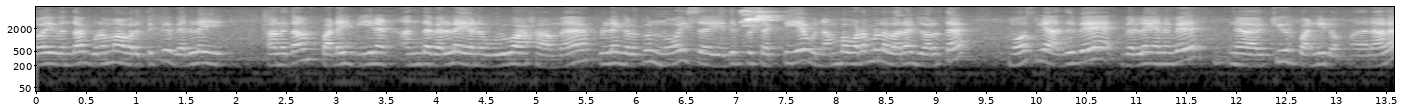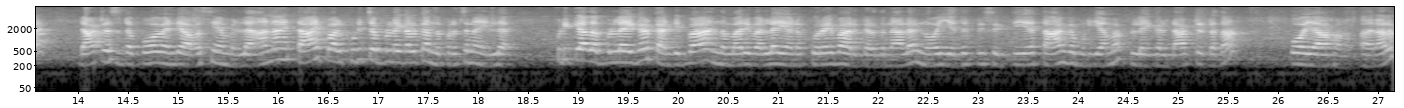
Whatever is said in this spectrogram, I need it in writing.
நோய் வந்தால் குணமாகறதுக்கு வெள்ளை அணு தான் படை வீரன். அந்த வெள்ளை அணு உருவாகாமல் பிள்ளைங்களுக்கும் நோய் ச எதிர்ப்பு சக்தியே நம்ம உடம்புல வர ஜுரத்தை மோஸ்ட்லி அதுவே வெள்ளையனவே க்யூர் பண்ணிடும். அதனால் டாக்டர்ஸ்கிட்ட போக வேண்டிய அவசியம் இல்லை. ஆனால் தாய்ப்பால் குடித்த பிள்ளைகளுக்கு அந்த பிரச்சனை இல்லை. பிடிக்காத பிள்ளைகள் கண்டிப்பாக இந்த மாதிரி வெள்ளை அணு குறைவாக இருக்கிறதுனால நோய் எதிர்ப்பு சக்தியை தாங்க முடியாமல் பிள்ளைகள் டாக்டர்கிட்ட தான் போயாகணும் அதனால்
